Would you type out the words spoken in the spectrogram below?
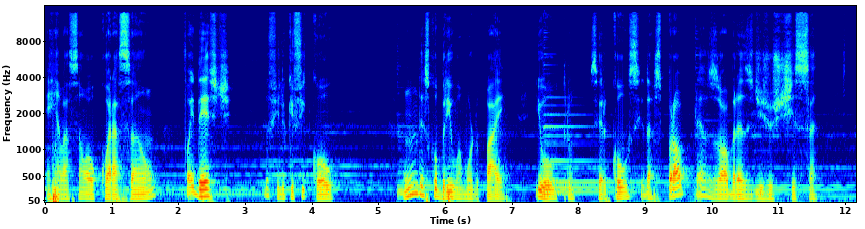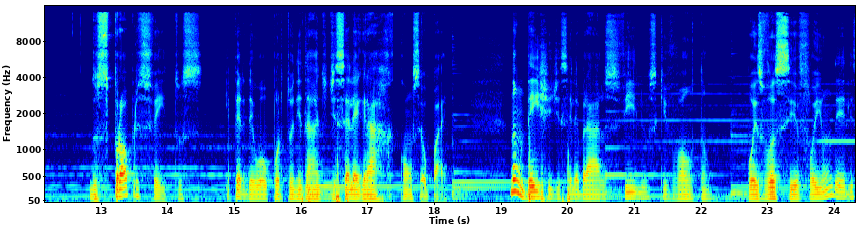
em relação ao coração foi deste, do filho que ficou. Um descobriu o amor do pai e o outro cercou-se das próprias obras de justiça, dos próprios feitos e perdeu a oportunidade de se alegrar com seu pai. Não deixe de celebrar os filhos que voltam, pois você foi um deles.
